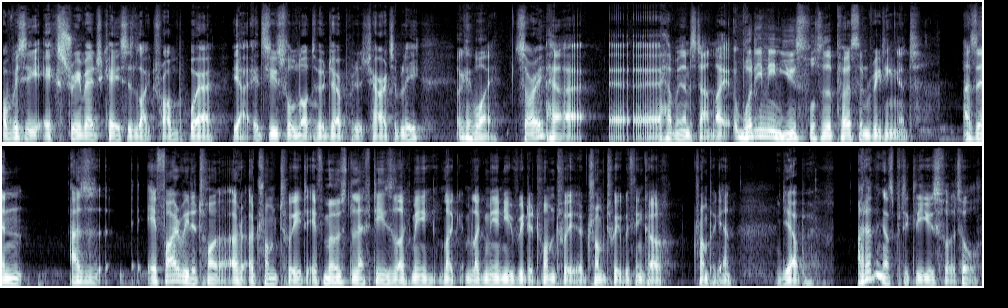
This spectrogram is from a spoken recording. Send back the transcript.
obviously extreme edge cases like Trump, where yeah, it's useful not to interpret it charitably. Okay, why? Sorry. uh, uh, help me understand. Like, what do you mean useful to the person reading it? As in, as if I read a, tw- a, a Trump tweet, if most lefties like me, like like me and you read a Trump tweet, a Trump tweet, we think, oh, Trump again. Yep. I don't think that's particularly useful at all.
